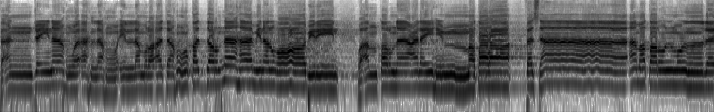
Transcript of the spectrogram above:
فأنجيناه وأهله إلا امرأته قدرناها من الغابرين وأمطرنا عليهم مطرا فساء مطر المنذرين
